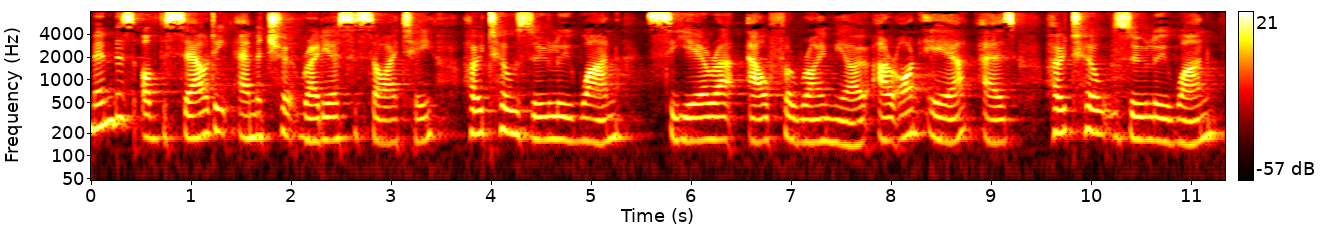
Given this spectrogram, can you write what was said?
Members of the Saudi Amateur Radio Society, Hotel Zulu 1, Sierra Alpha Romeo are on air as Hotel Zulu 1,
